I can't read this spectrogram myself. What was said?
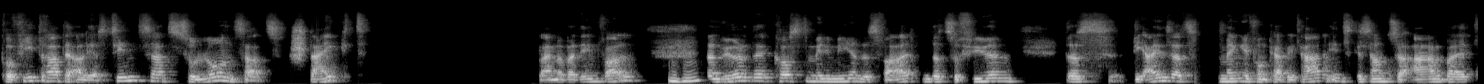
Profitrate alias Zinssatz zu Lohnsatz steigt, bleiben wir bei dem Fall, mhm. dann würde kostenminimierendes Verhalten dazu führen, dass die Einsatzmenge von Kapital insgesamt zur Arbeit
